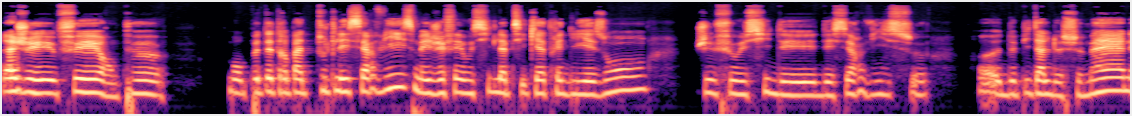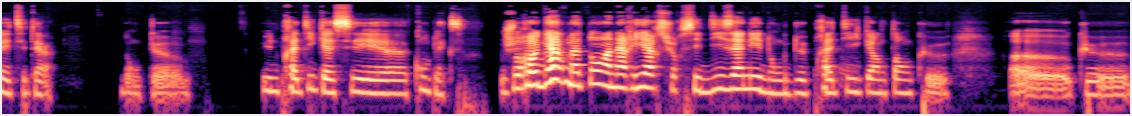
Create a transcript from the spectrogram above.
Là, j'ai fait un peu, bon, peut-être pas tous les services, mais j'ai fait aussi de la psychiatrie de liaison, j'ai fait aussi des, des services d'hôpital de semaine, etc. Donc, une pratique assez complexe. Je regarde maintenant en arrière sur ces dix années donc de pratique en tant que, que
